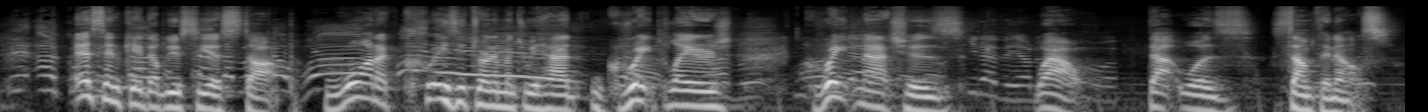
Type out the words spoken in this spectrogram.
SNKWCS stop. What a crazy tournament we had. Great players, great matches. Wow, that was something else.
